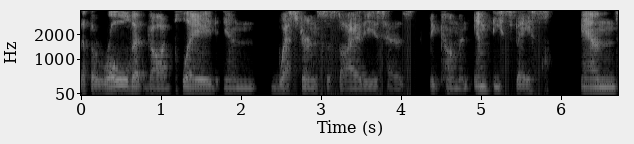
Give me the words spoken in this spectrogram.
that the role that God played in Western societies has become an empty space. And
